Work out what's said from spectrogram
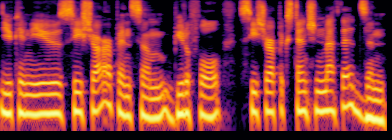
You can use C sharp and some beautiful C sharp extension methods, and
